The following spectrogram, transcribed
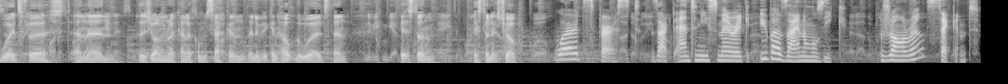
words first, and then the genre kind of comes second. And if it can help the words, then it's done. It's done its job. Words first, sagt Anthony Smirek über seine Musik. Genre second.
